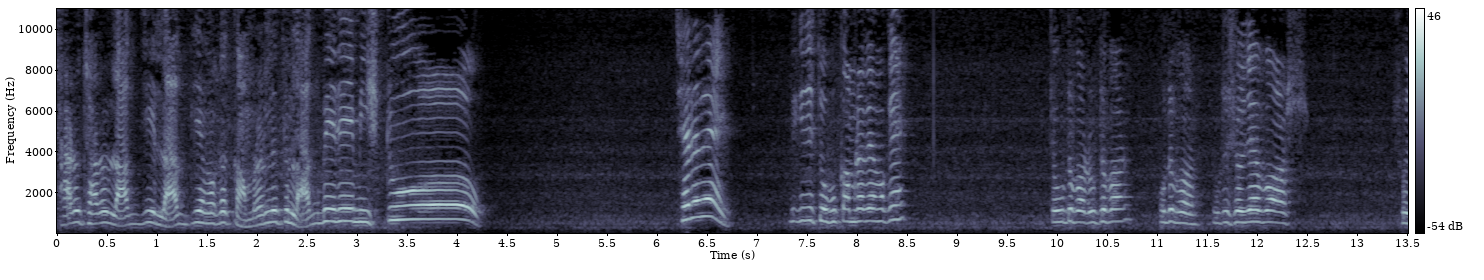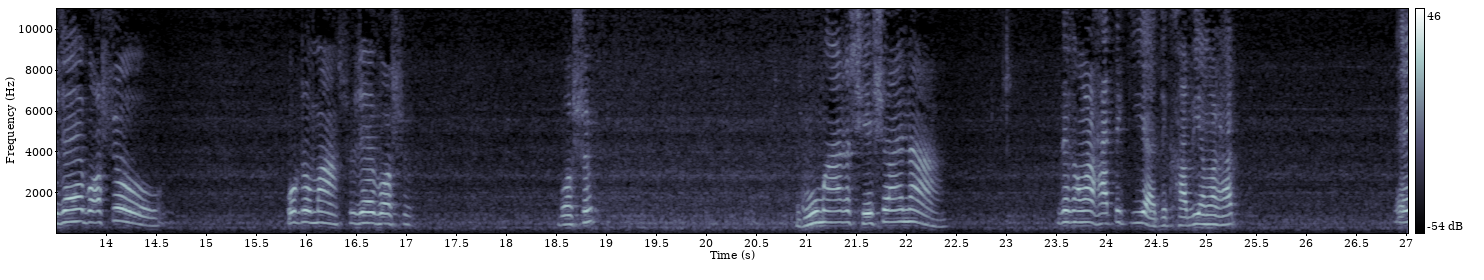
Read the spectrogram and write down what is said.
ছাড়ো ছাড়ো লাগছে লাগছে আমাকে কামড়ালে তো লাগবে রে মিষ্টু ছেড়ে দে দিদি তবু কামড়ালে আমাকে তো উঠে পড় উঠে পড় উঠে পড় উঠে সোজা বস সোজা বসো ওঠো মা সোজা বসো বসো। ঘুম আর শেষ হয় না। দেখ আমার হাতে কি আছে? খাবি আমার হাত? এ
